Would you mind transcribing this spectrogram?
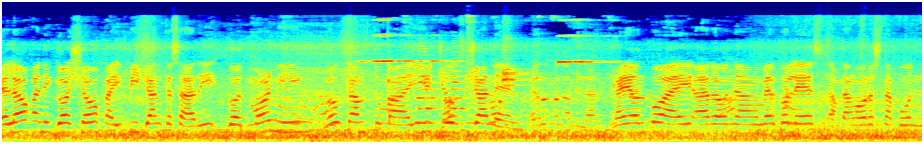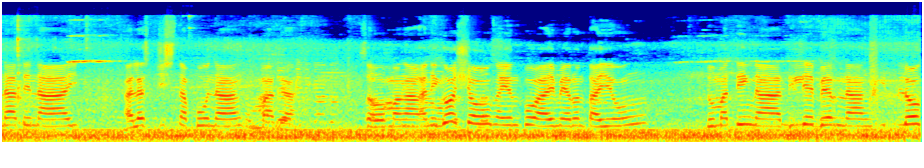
Hello kanegosyo, kaibigan kasari. Good morning. Welcome to my YouTube channel. Ngayon po ay araw ng Merkoles at ang oras na po natin ay alas 10 na po ng umaga. So mga kanegosyo, ngayon po ay meron tayong dumating na deliver ng itlog.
